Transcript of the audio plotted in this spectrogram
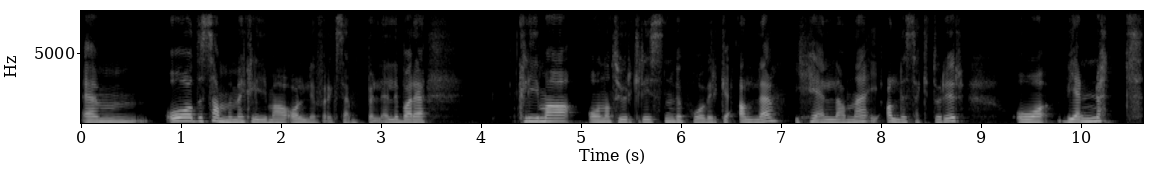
Um, og det samme med klima og olje, eksempel. Eller bare Klima- og naturkrisen vil påvirke alle i hele landet, i alle sektorer. Og vi er nødt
